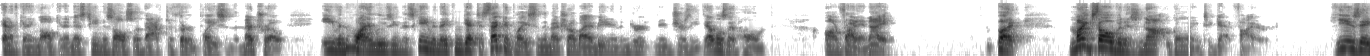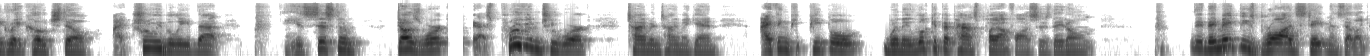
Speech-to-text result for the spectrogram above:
and Evgeny Malkin. And this team is also back to third place in the Metro, even while losing this game. And they can get to second place in the Metro by beating the New Jersey Devils at home on Friday night. But Mike Sullivan is not going to get fired. He is a great coach still. I truly believe that. His system does work. It has proven to work time and time again. I think people, when they look at the past playoff losses, they don't they make these broad statements that like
